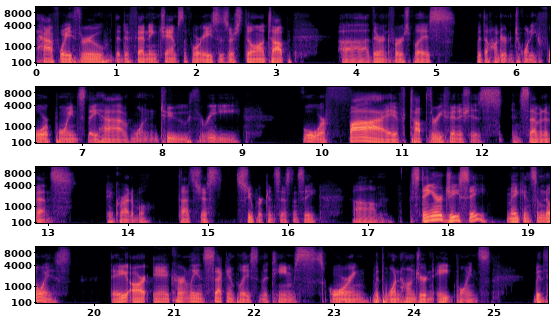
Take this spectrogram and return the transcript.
Halfway through, the defending champs, the four aces, are still on top. Uh, they're in first place with 124 points. They have one, two, three, four, five top three finishes in seven events. Incredible. That's just super consistency. Um, Stinger GC making some noise. They are in, currently in second place in the team's scoring with 108 points, with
